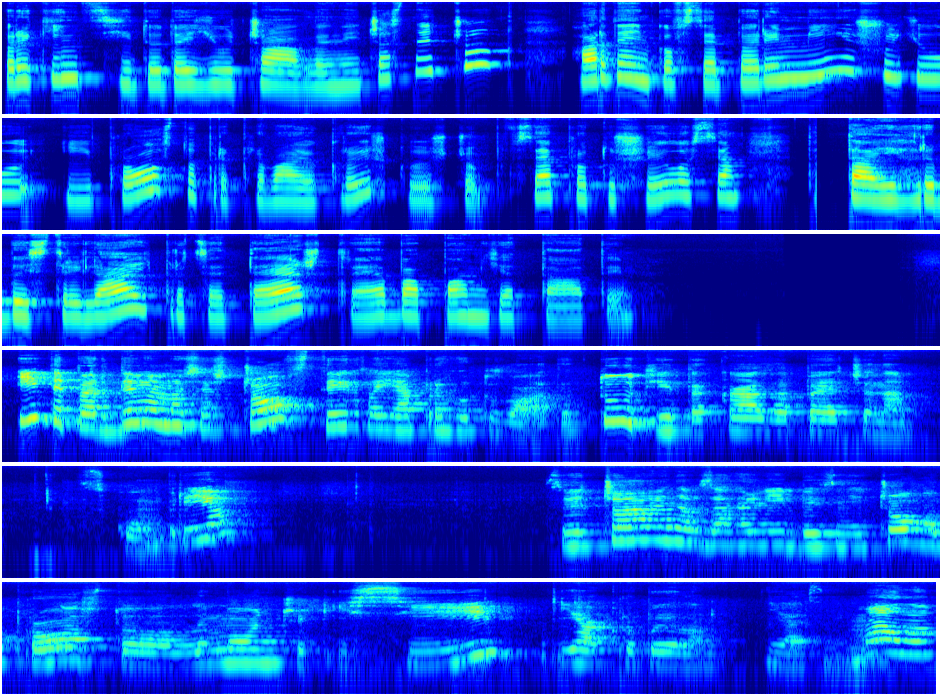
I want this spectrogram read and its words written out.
При кінці додаю чавлений часничок, гарненько все перемішую і просто прикриваю кришкою, щоб все протушилося. Та і гриби стріляють, про це теж треба пам'ятати. І тепер дивимося, що встигла я приготувати. Тут є така запечена скумбрія. Звичайно, взагалі без нічого, просто лимончик і сіль. Як робила, я знімала.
